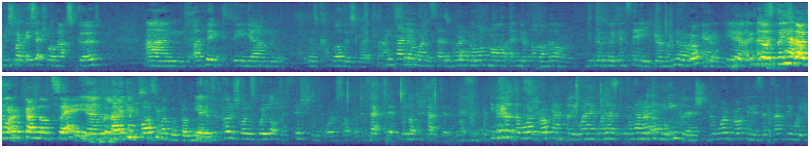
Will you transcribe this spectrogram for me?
we just like asexual and that's good. And I think the um, there's a couple others like that. The Italian so- one says we're normal and you're not alone because we can say you're not No, broken. Yeah. It's those things that you cannot say. Yeah. Like impossible to Yeah, translate. the, the Polish ones we're not deficient or something, defective. We're not defective. Not Even though the word broken actually, when I when I when I read it in English, the word broken is exactly what you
